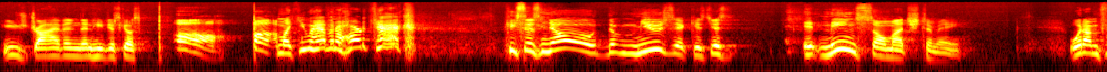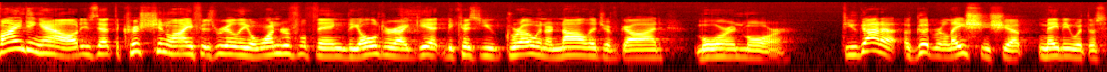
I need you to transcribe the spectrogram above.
He's driving, and then he just goes, Oh, oh. I'm like, You having a heart attack? He says, No, the music is just, it means so much to me. What I'm finding out is that the Christian life is really a wonderful thing the older I get because you grow in a knowledge of God more and more. If you got a, a good relationship, maybe with this,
